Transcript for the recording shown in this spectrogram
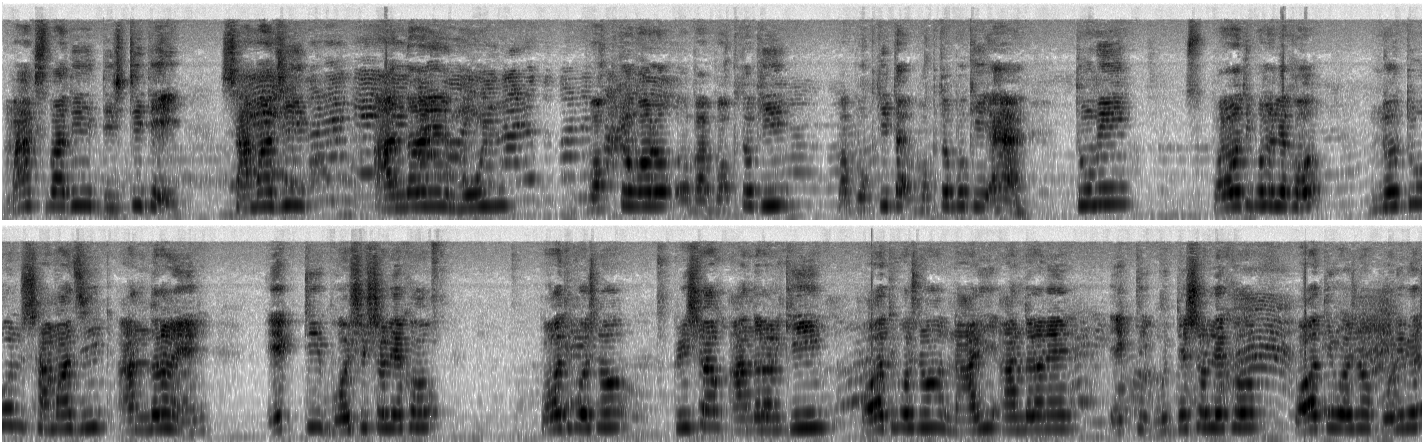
মার্ক্সবাদী দৃষ্টিতে সামাজিক আন্দোলনের মূল বক্তব্য বা বক্তব্য কি? বা বক্তৃতা বক্তব্য কি? হ্যাঁ তুমি পরবর্তী প্রশ্ন লেখো নতুন সামাজিক আন্দোলনের একটি বৈশিষ্ট্য লেখো। পরবর্তী প্রশ্ন, কৃষক আন্দোলন কি? পরবর্তী প্রশ্ন, নারী আন্দোলনের একটি উদ্দেশ্য লেখো। পরবর্তী প্রশ্ন, পরিবেশ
